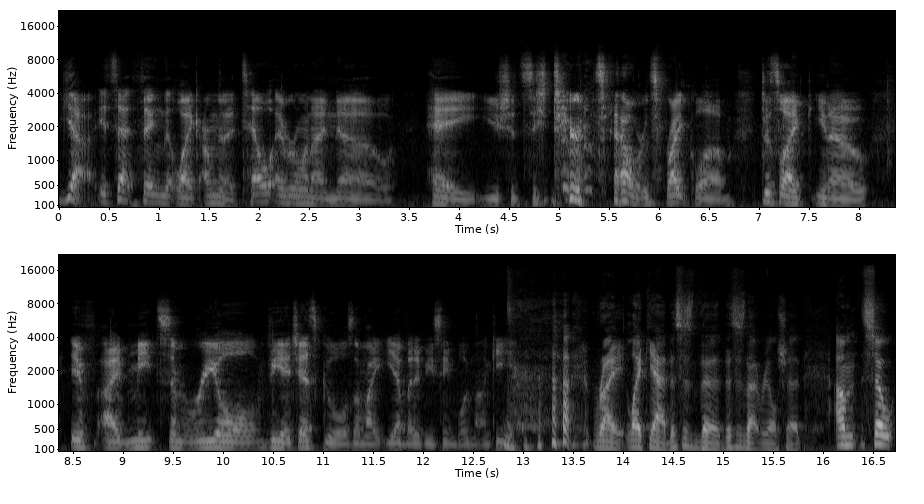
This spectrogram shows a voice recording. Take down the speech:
Yeah, it's that thing that like I'm gonna tell everyone I know, hey, you should see Terrence Howard's Fright Club. Just like you know, if I meet some real VHS ghouls, I'm like, yeah, but have you seen Blue Monkey? Right. Like yeah, this is the this is that real shit. Um so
